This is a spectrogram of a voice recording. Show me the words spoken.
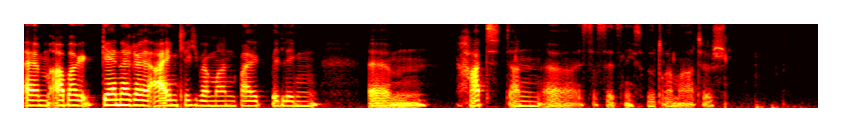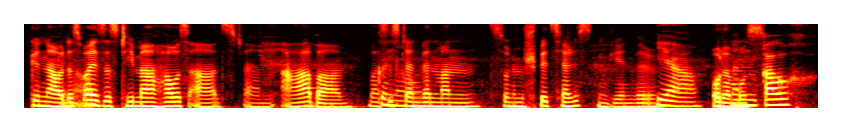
Ähm, aber generell eigentlich, wenn man Bulk-Billing ähm, hat, dann äh, ist das jetzt nicht so dramatisch. Genau, genau, das war jetzt das Thema Hausarzt. Ähm, aber was genau. ist denn, genau. wenn man zu einem Spezialisten gehen will? Ja. Oder man muss? Braucht,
